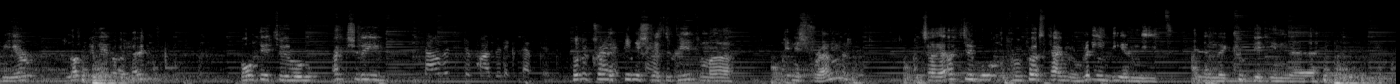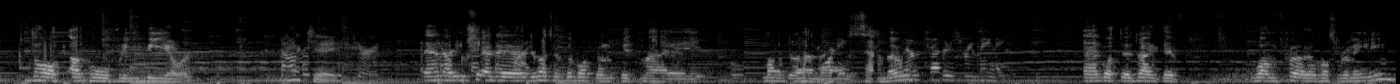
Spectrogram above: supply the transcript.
beer. Luckily, no effect. Bought it to actually Salvage deposit accepted. sort of try a Credits Finnish recipe from a Finnish friend. So I actually bought for the first time reindeer meat and then they cooked it in uh, dark alcohol-free beer. Salvage Okay. Secured. And I Account shared credit uh, applied. the rest of the bottle with my mother and Warning. uh, Sambo. No tethers remaining. and I got to drink the one third of what's remaining.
